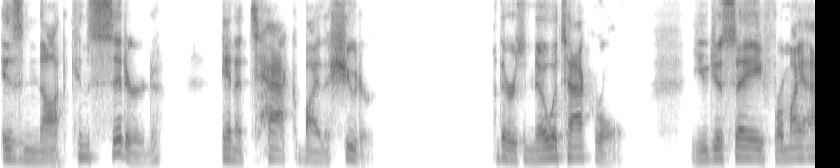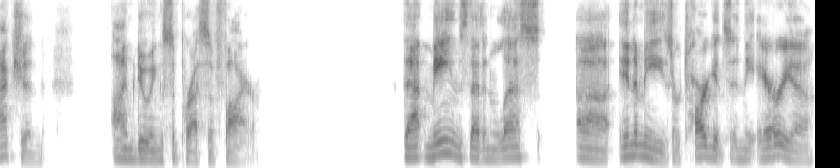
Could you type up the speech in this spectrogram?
is not considered an attack by the shooter. There's no attack roll. You just say for my action i'm doing suppressive fire. That means that unless uh, enemies or targets in the area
